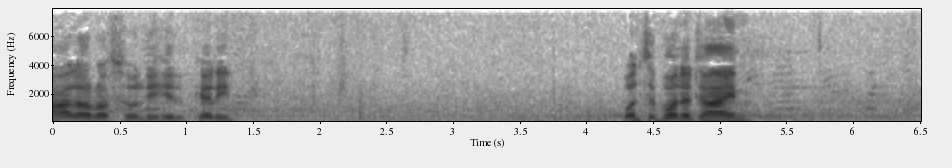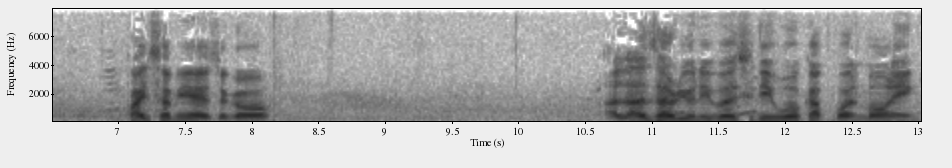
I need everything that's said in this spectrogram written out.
نصلي على رسوله الكريم Once upon a time, quite some years ago, Al-Azhar University woke up one morning.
